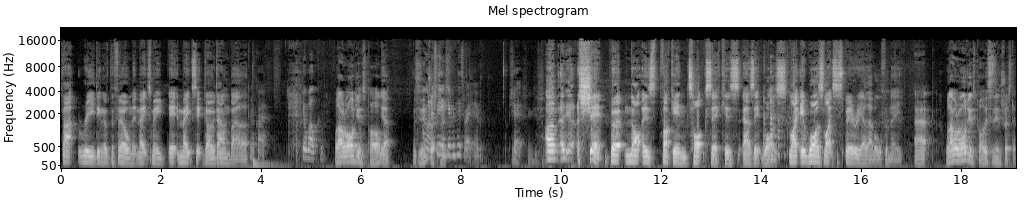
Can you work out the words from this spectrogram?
that reading of the film, it makes me it makes it go down better. Okay. You're welcome. Well, our audience poll. Yeah. This is Hang on, is interesting. Ian given his rating? Shit. Um, uh, shit, but not as fucking toxic as as it was. like it was like Suspiria level for me. Uh, well, our audience poll, this is interesting.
